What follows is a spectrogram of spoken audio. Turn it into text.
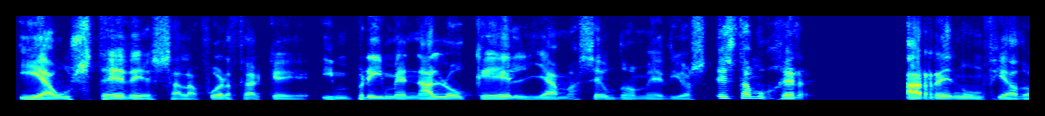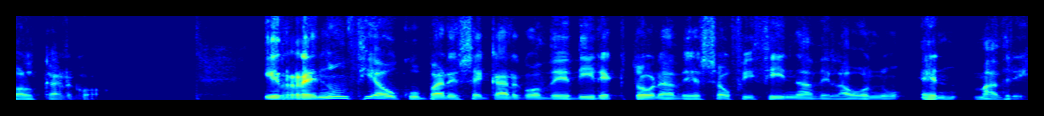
y a ustedes, a la fuerza que imprimen a lo que él llama pseudomedios, esta mujer ha renunciado al cargo y renuncia a ocupar ese cargo de directora de esa oficina de la ONU en Madrid.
